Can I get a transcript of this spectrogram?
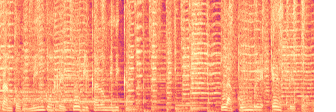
Santo Domingo, República Dominicana. La cumbre es de todos.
